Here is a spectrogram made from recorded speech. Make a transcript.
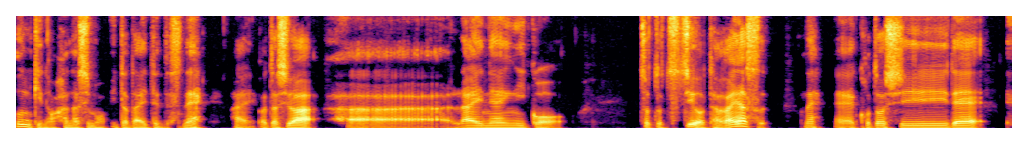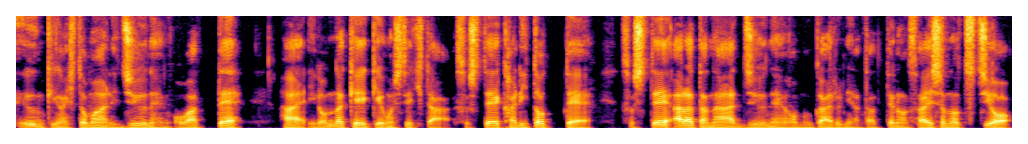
運気の話もいただいてですね、はい、私は来年以降、ちょっと土を耕す、ね、えー、今年で運気が一回り10年終わって、はい、いろんな経験をしてきた。そして刈り取って、そして新たな10年を迎えるにあたっての最初の土を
